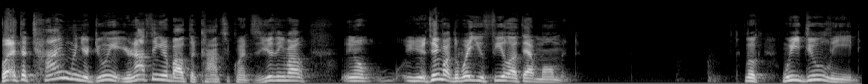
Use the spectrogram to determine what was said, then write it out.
But at the time when you're doing it, you're not thinking about the consequences. You're thinking about you know you're thinking about the way you feel at that moment. Look, we do lead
